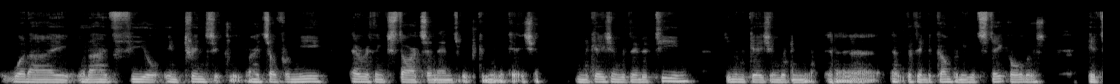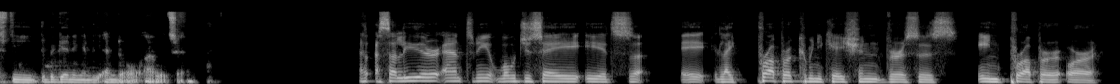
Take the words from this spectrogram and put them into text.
what I what I feel intrinsically, right? So for me, everything starts and ends with communication. Communication within the team, communication within uh, within the company with stakeholders it's the the beginning and the end all i would say as a leader anthony what would you say it's uh, a like proper communication versus improper or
